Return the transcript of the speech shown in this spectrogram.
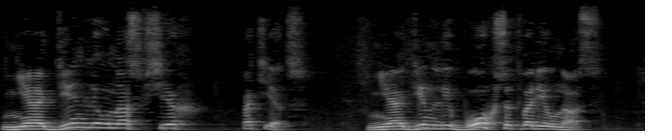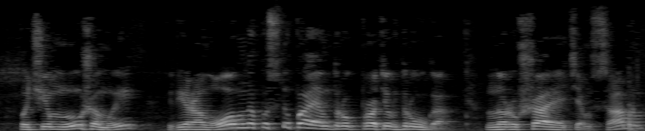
не один ли у нас всех Отец? Не один ли Бог сотворил нас? Почему же мы вероломно поступаем друг против друга, нарушая тем самым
